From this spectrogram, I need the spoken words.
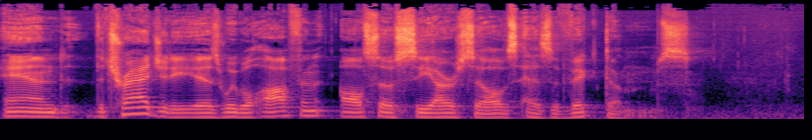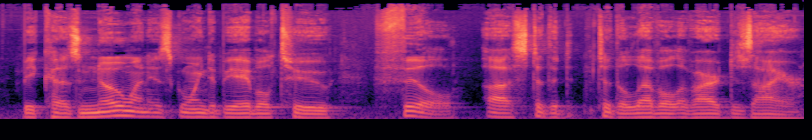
And the tragedy is we will often also see ourselves as victims because no one is going to be able to fill us to the, to the level of our desire.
